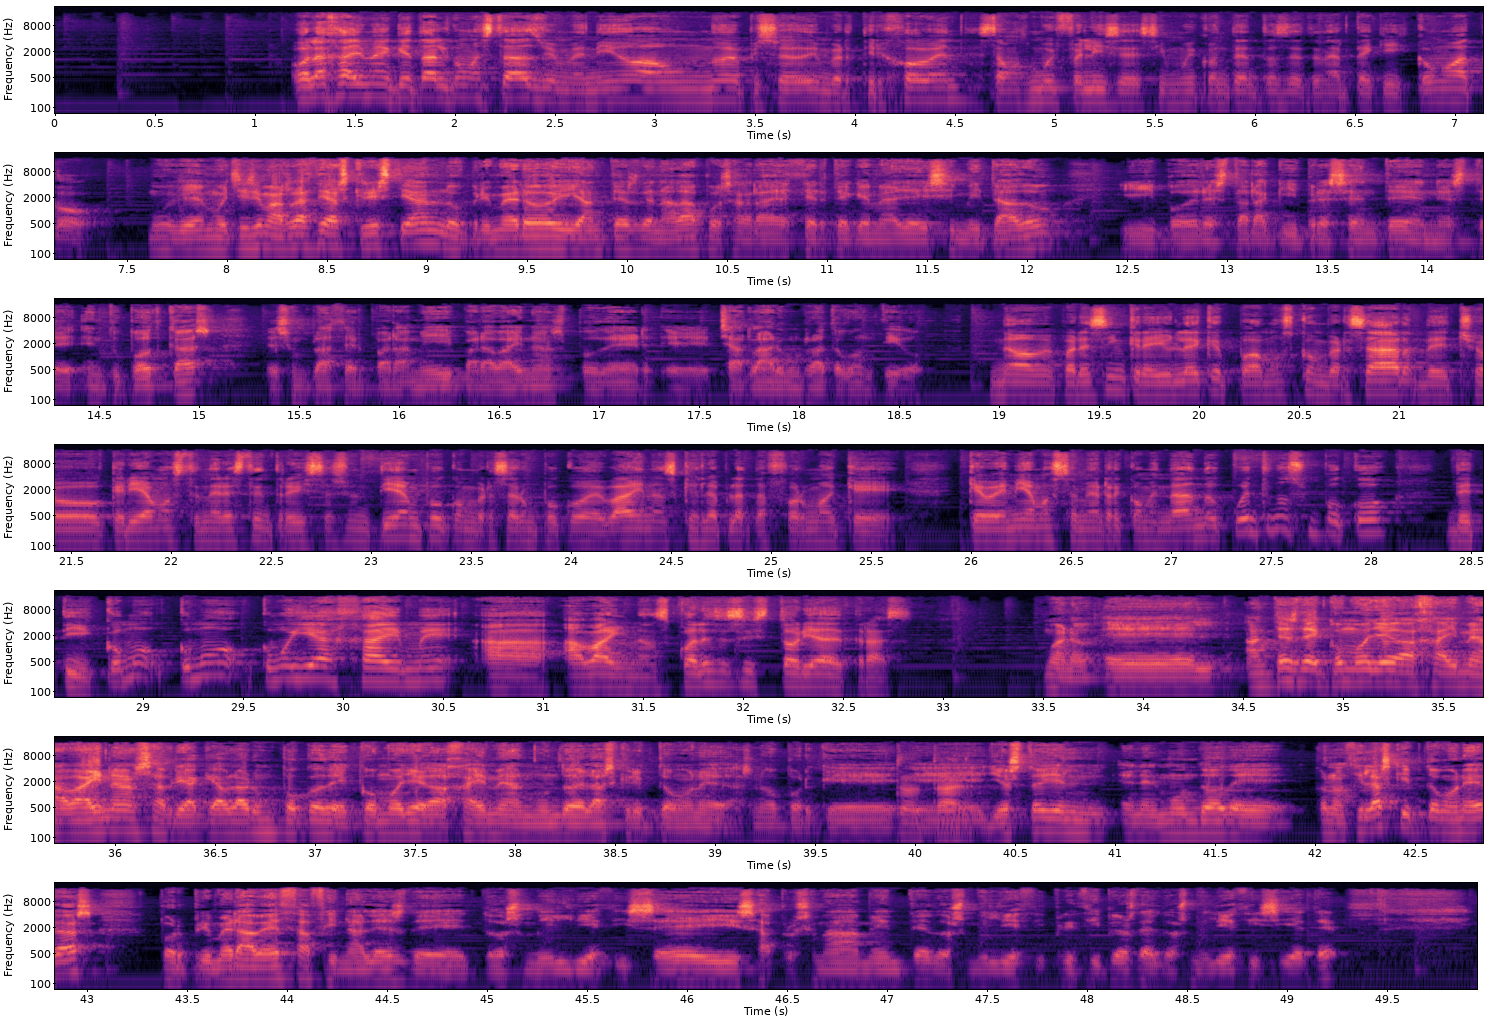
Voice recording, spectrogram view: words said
Hola Jaime, ¿qué tal? ¿Cómo estás? Bienvenido a un nuevo episodio de Invertir Joven. Estamos muy felices y muy contentos de tenerte aquí. ¿Cómo va todo? Muy bien, muchísimas gracias Cristian. Lo primero y antes de nada, pues agradecerte que me hayáis invitado y poder estar aquí presente en, este, en tu podcast. Es un placer para mí y para Binance poder eh, charlar un rato contigo. No, me parece increíble que podamos conversar. De hecho, queríamos tener esta entrevista hace un tiempo, conversar un poco de Binance, que es la plataforma que, que veníamos también recomendando. Cuéntanos un poco de ti. ¿Cómo, cómo, cómo llega Jaime a, a Binance? ¿Cuál es esa historia detrás? Bueno, antes de cómo llega Jaime a Binance, habría que hablar un poco de cómo llega Jaime al mundo de las criptomonedas, ¿no? Porque eh, yo estoy en, el mundo de... Conocí las criptomonedas por primera vez a finales de 2016, aproximadamente, 2010, principios del 2017,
